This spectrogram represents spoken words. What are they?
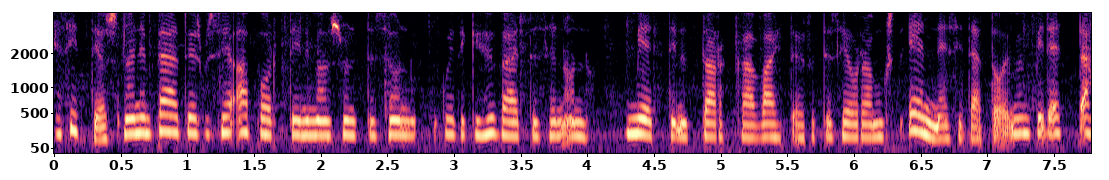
ja sitten jos nainen päätyy esimerkiksi aborttiin, niin mä sanon, että se on kuitenkin hyvä, että sen on miettinyt tarkkaan vaihtoehdot ja seuraamukset ennen sitä toimenpidettä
